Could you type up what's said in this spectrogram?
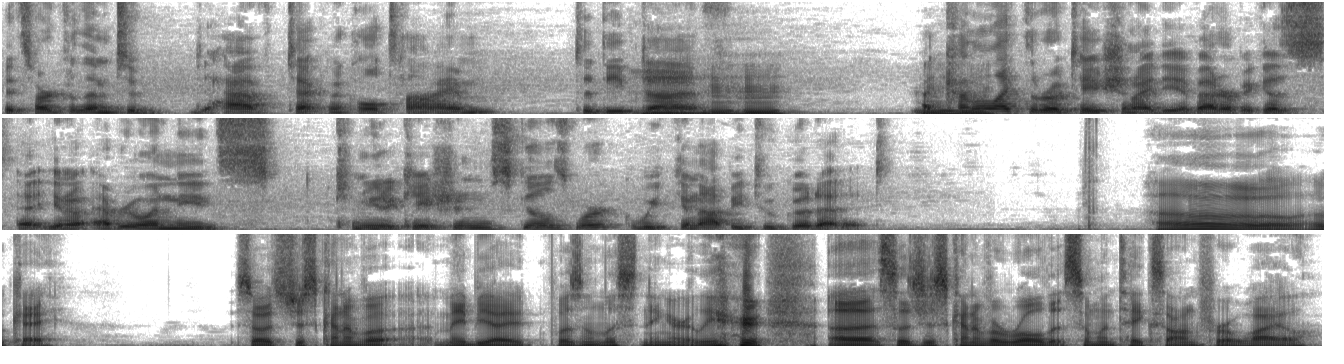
it's hard for them to have technical time to deep dive. hmm I kind of like the rotation idea better because uh, you know everyone needs communication skills work, we cannot be too good at it. Oh, okay. So it's just kind of a maybe I wasn't listening earlier. Uh, so it's just kind of a role that someone takes on for a while.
